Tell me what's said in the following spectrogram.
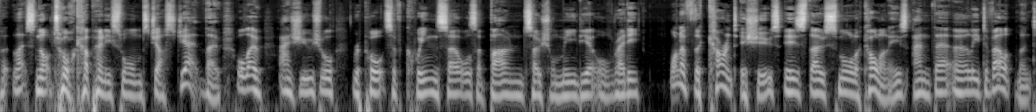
But let's not talk up any swarms just yet, though, although, as usual, reports of queen cells abound social media already. One of the current issues is those smaller colonies and their early development.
